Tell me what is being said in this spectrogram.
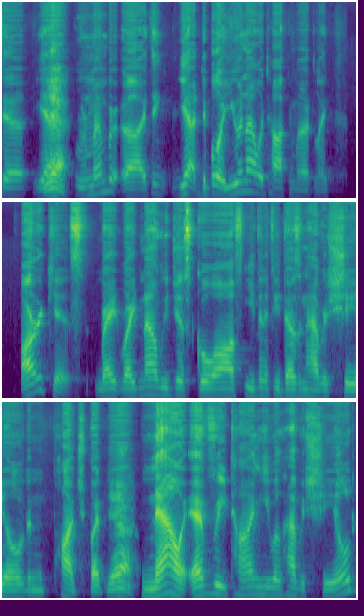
Uh, yeah, Yeah. remember? Uh, I think yeah, DeBoy, you and I were talking about like Arcus, right? Right now we just go off even if he doesn't have a shield and punch, but Yeah. now every time he will have a shield,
